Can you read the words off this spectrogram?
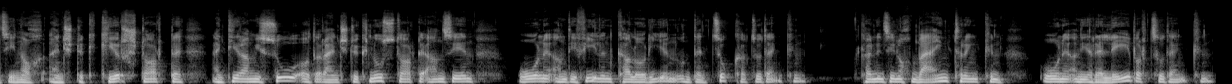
Sie noch ein Stück Kirschtorte, ein Tiramisu oder ein Stück Nusstorte ansehen, ohne an die vielen Kalorien und den Zucker zu denken? Können Sie noch Wein trinken, ohne an Ihre Leber zu denken?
